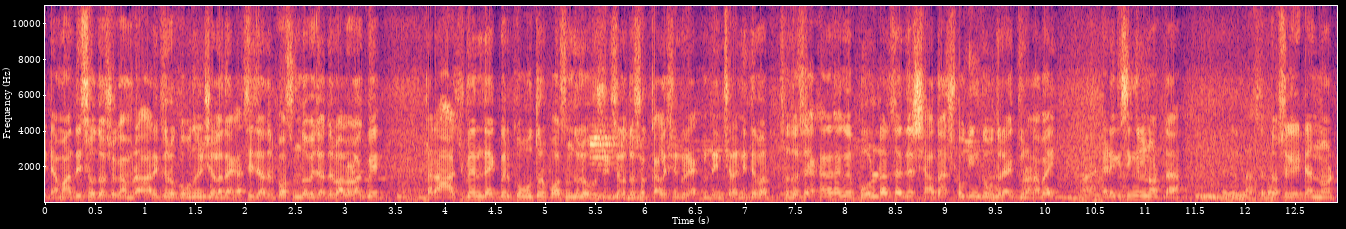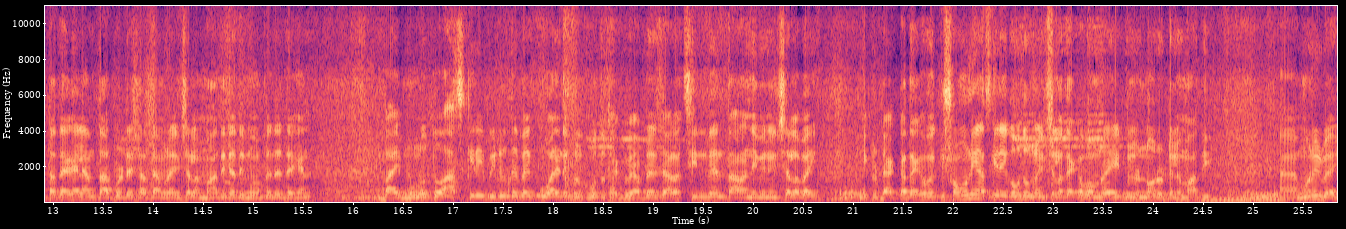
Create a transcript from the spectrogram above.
এটা মাদি। সো দর্শক আমরা আরেক আরেকজন কবুতর ইনশাল্লাহ দেখাচ্ছি যাদের পছন্দ হবে যাদের ভালো লাগবে তারা আসবেন দেখবেন কবুতর পছন্দ হলে অবশ্যই ইনশাল্লাহ দর্শক কালেকশন করে এখন ইনশাল্লাহ নিতে পারব। তো দর্শক এখানে থাকবে বোল্ডার সাইজের সাদা শৌকিং কবুতর এক জোড়া না ভাই? এটা কি সিঙ্গেল নটটা? দর্শক এইটা নটটা দেখালাম তারপর এটার সাথে আমরা ইনশাল্লাহ মাদিটা দিব। আপনাদের দেখেন ভাই মূলত আজকের এই ভিডিওতে ভাই কোয়ালিটি ফুল কত থাকবে। আপনারা যারা চিনবেন তারা নেবেন ইনশাল্লাহ ভাই। একটু ডাকটা দেখাবো একটু সময় আজকের এই কবুতরগুলো ইনশাল্লাহ দেখাবো আমরা। একটু হলো নর মাদি। মনির ভাই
